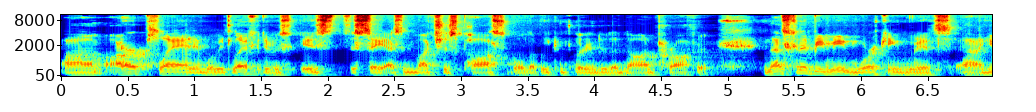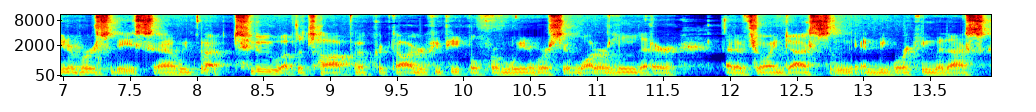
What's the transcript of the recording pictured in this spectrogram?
Um, our plan and what we'd like to do is, is, to say as much as possible that we can put into the nonprofit. And that's going to be mean working with uh, universities. Uh, we've got two of the top uh, cryptography people from University of Waterloo that are that have joined us and, and be working with us.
